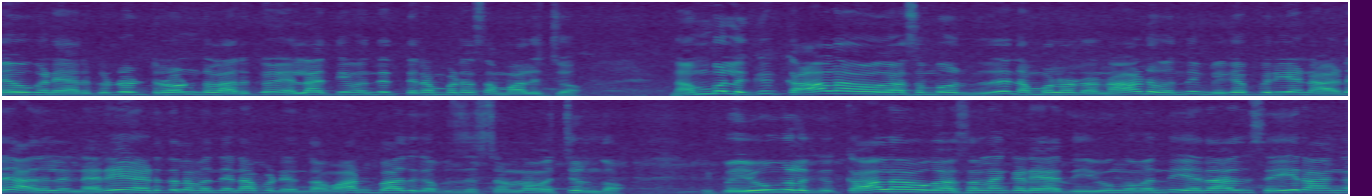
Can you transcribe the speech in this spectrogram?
ஏவுகணையாக இருக்கட்டும் ட்ரோன்களாக இருக்கட்டும் எல்லாத்தையும் வந்து திறம்பட சமாளித்தோம் நம்மளுக்கு கால அவகாசமும் இருந்தது. நம்மளோட நாடு வந்து மிகப்பெரிய நாடு. அதில் நிறைய இடத்துல வந்து என்ன பண்ணியிருந்தோம்? வான் பாதுகாப்பு சிஸ்டம்லாம் வச்சுருந்தோம். இப்போ இவங்களுக்கு கால அவகாசம்லாம் கிடையாது. இவங்க வந்து ஏதாவது செய்கிறாங்க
